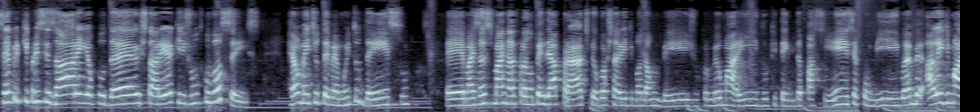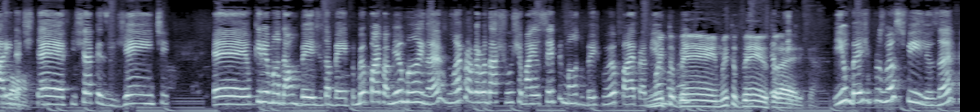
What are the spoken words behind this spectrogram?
Sempre que precisarem e eu puder, eu estarei aqui junto com vocês. Realmente o tema é muito denso, é, mas antes de mais nada, para não perder a prática, eu gostaria de mandar um beijo para o meu marido, que tem muita paciência comigo. É, além de marido, é chefe, chefe exigente. É, eu queria mandar um beijo também para meu pai, para minha mãe, né? Não é programa da Xuxa, mas eu sempre mando um beijo para meu pai, para minha muito mãe. Muito bem, muito bem, doutora Érica. E um beijo para os meus filhos, né?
